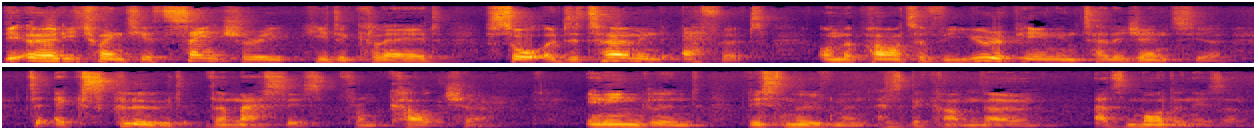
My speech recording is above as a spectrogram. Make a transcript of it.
The early 20th century, he declared, saw a determined effort on the part of the European intelligentsia to exclude the masses from culture. In England, this movement has become known as modernism.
